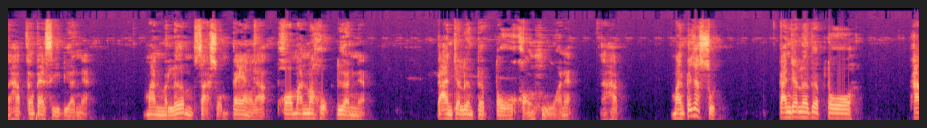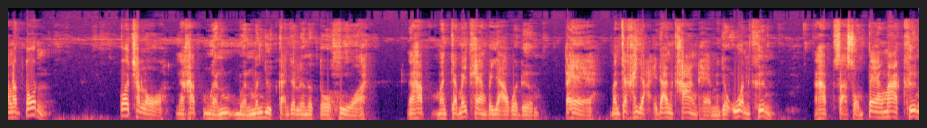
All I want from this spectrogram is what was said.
นะครับ ตั้งแต่ 4 เดือนเนี่ยมันมาเริ่มสะสมแป้งแล้ว พอมันมา 6 เดือนเนี่ย การเจริญเติบโตของหัวเนี่ยนะครับ มันก็จะสุด การเจริญเติบโตทางลำต้นก็ชะลอนะครับ เหมือนเหมือนมันหยุดการเจริญเติบโตหัวนะครับ มันจะไม่แทงไปยาวกว่าเดิม แต่มันจะขยายด้านข้างแทนมันจะอ้วนขึ้นนะครับ สะสมแป้งมากขึ้น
